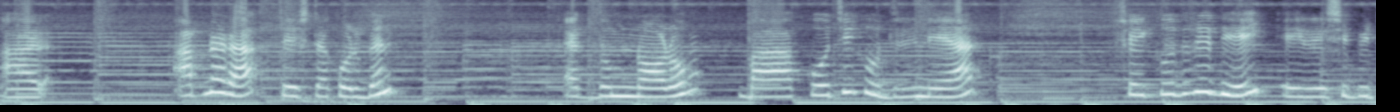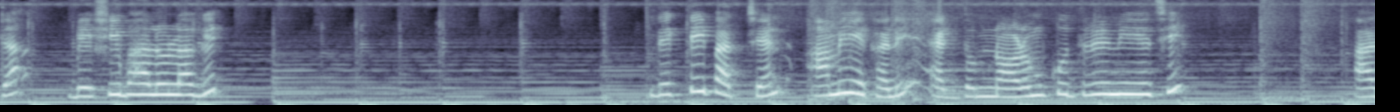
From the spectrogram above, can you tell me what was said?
আর আপনারা চেষ্টা করবেন একদম নরম বা কচি কুদরি নেয়ার। সেই কুদরি দিয়েই এই রেসিপিটা বেশি ভালো লাগে। দেখতেই পাচ্ছেন, আমি এখানে একদম নরম কুদরি নিয়েছি। আর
